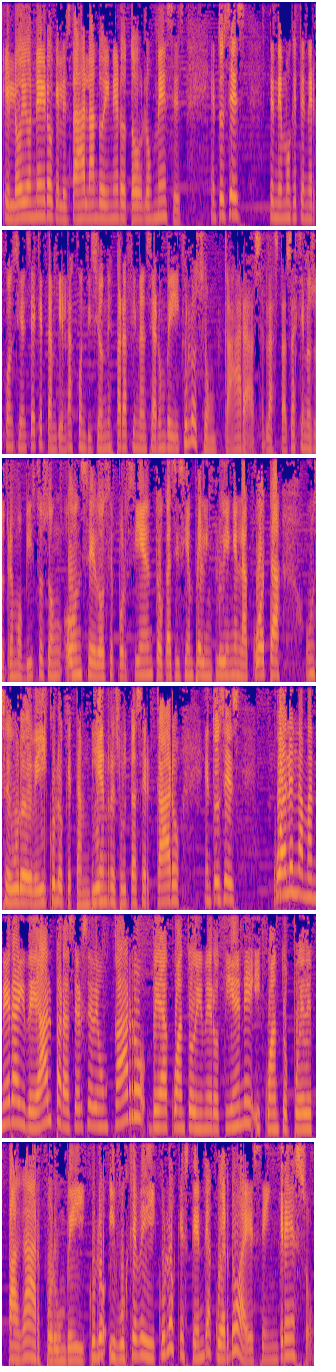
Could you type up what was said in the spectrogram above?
el hoyo negro que le está jalando dinero todos los meses. Entonces, tenemos que tener conciencia que también las condiciones para financiar un vehículo son caras. Las tasas que nosotros hemos visto son 11, 12%, casi siempre le incluyen en la cuota un seguro de vehículo que también resulta ser caro. Entonces, ¿cuál es la manera ideal para hacerse de un carro? Vea cuánto dinero tiene y cuánto puede pagar por un vehículo y busque vehículos que estén de acuerdo a ese ingreso.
